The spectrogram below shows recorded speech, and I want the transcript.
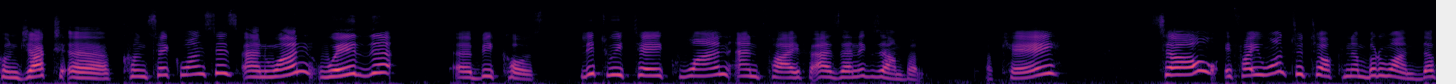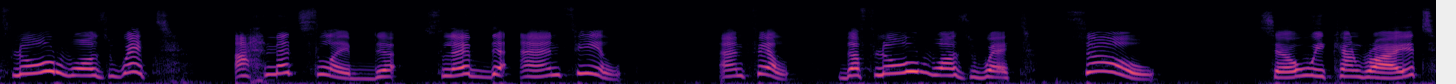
uh, consequences and one with uh, because. Let we take 1 and 5 as an example okay? So if i want to talk number 1 the floor was wet. Ahmed slipped slipped and fell and fell. The floor was wet. So so we can write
